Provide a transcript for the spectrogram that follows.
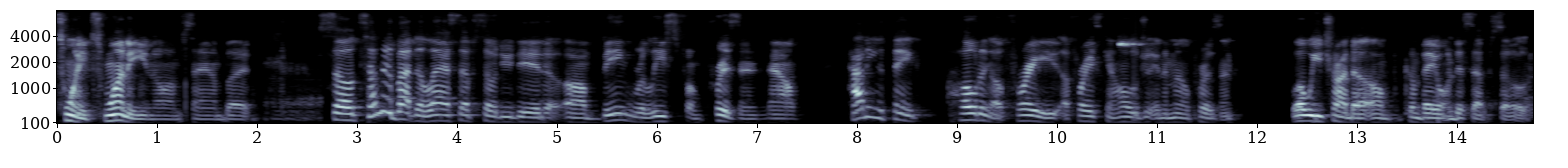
2020, you know what I'm saying. But so tell me about the last episode you did, um, being released from prison. Now, how do you think holding a phrase a phrase can hold you in the middle of prison? What were you trying to um, convey on this episode?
